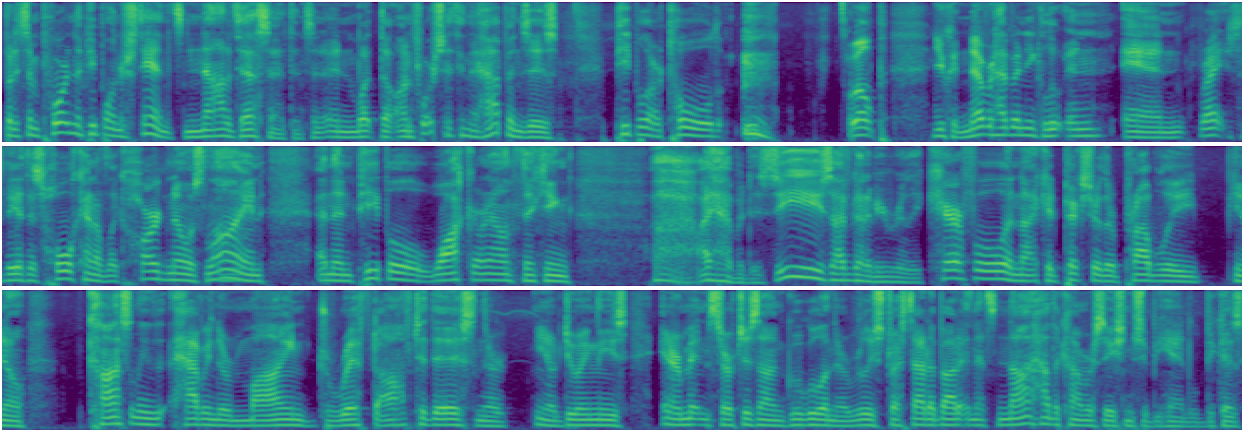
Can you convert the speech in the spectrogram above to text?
But it's important that people understand it's not a death sentence. And, and what the unfortunate thing that happens is people are told well, you can never have any gluten, and right, so they get this whole kind of like hard nosed mm-hmm. line, and then people walk around thinking, oh, I have a disease, I've got to be really careful, and I could picture they're probably, you know, constantly having their mind drift off to this, and they're, you know, doing these intermittent searches on Google, and they're really stressed out about it, and that's not how the conversation should be handled because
